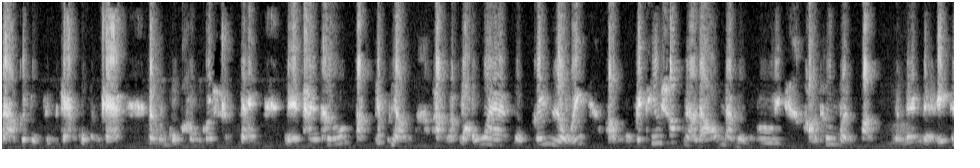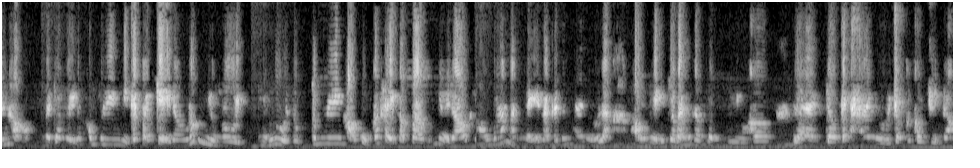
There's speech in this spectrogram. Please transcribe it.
vào cái vùng tình cảm của mình cả và mình cũng không có sẵn sàng để tha thứ hoặc chấp nhận hoặc là bỏ qua một cái lỗi hoặc một cái thiếu sót nào đó mà một người họ thương mình hoặc mình đang để ý đến họ mà tôi nghĩ là không riêng gì các bạn trẻ đâu rất nhiều người những người được trung niên họ cũng có thể gặp vào vấn đề đó họ quá mạnh mẽ và cái thứ hai nữa là họ nghĩ cho bản thân mình nhiều hơn là cho cả hai người trong cái câu chuyện đó.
